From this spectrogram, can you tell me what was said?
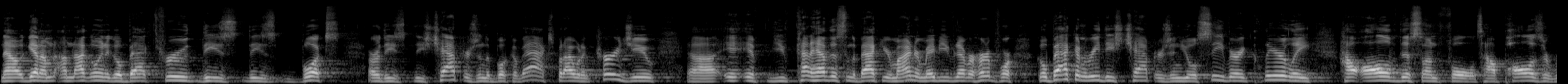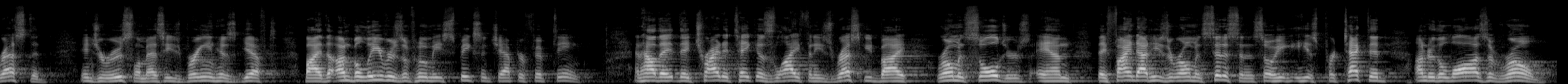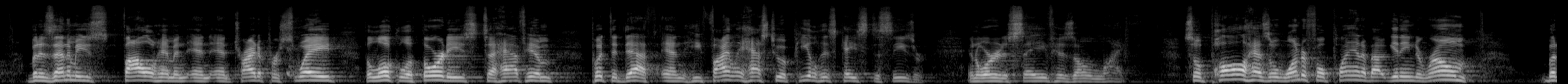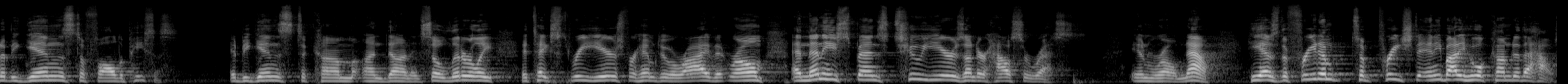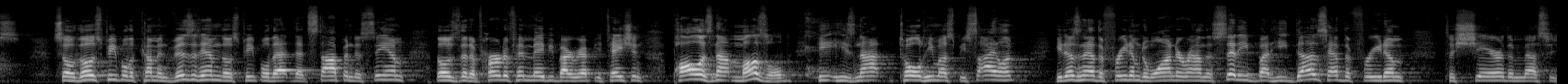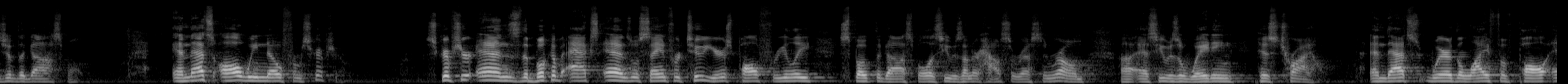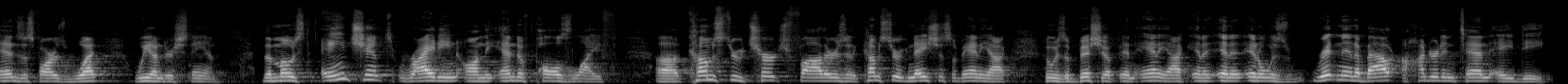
Now, again, I'm, I'm not going to go back through these, these books or these, these chapters in the book of Acts, but I would encourage you, uh, if you kind of have this in the back of your mind, or maybe you've never heard it before, go back and read these chapters, and you'll see very clearly how all of this unfolds, how Paul is arrested in Jerusalem as he's bringing his gift by the unbelievers of whom he speaks in chapter 15 and how they, they try to take his life, and he's rescued by Roman soldiers, and they find out he's a Roman citizen, and so he, he is protected under the laws of Rome. But his enemies follow him and, and, and try to persuade the local authorities to have him put to death. And he finally has to appeal his case to Caesar in order to save his own life. So Paul has a wonderful plan about getting to Rome, but it begins to fall to pieces. It begins to come undone. And so, literally, it takes three years for him to arrive at Rome. And then he spends two years under house arrest in Rome. Now, he has the freedom to preach to anybody who will come to the house. So, those people that come and visit him, those people that, that stop in to see him, those that have heard of him maybe by reputation, Paul is not muzzled. He, he's not told he must be silent. He doesn't have the freedom to wander around the city, but he does have the freedom to share the message of the gospel. And that's all we know from Scripture. Scripture ends, the book of Acts ends with saying for two years, Paul freely spoke the gospel as he was under house arrest in Rome, uh, as he was awaiting his trial. And that's where the life of Paul ends as far as what we understand. The most ancient writing on the end of Paul's life uh, comes through church fathers, and it comes through Ignatius of Antioch, who was a bishop in Antioch, and it, and it, and it was written in about 110 AD.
